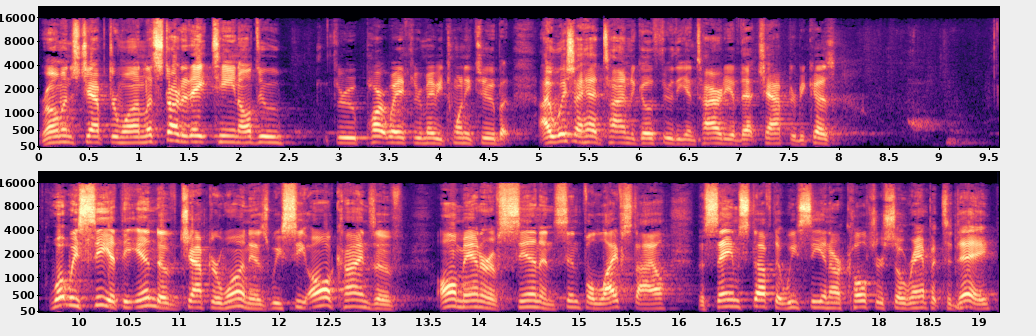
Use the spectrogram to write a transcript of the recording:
Romans chapter 1. Let's start at 18. I'll do through partway through maybe 22, but I wish I had time to go through the entirety of that chapter because what we see at the end of chapter 1 is we see all kinds of all manner of sin and sinful lifestyle, the same stuff that we see in our culture so rampant today.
